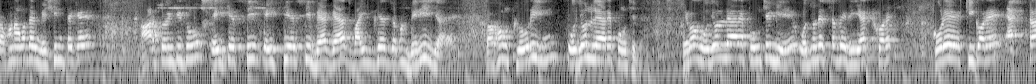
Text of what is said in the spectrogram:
যখন আমাদের মেশিন থেকে আর টোয়েন্টি টু এইচএফসি এইচসিএফসি ব্যাগ গ্যাস বাইশ গ্যাস যখন বেরিয়ে যায়, তখন ক্লোরিন ওজন লেয়ারে পৌঁছে যায়। এবং ওজন লেয়ারে পৌঁছে গিয়ে ওজনের সাথে রিয়্যাক্ট করে করে কি করে? একটা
